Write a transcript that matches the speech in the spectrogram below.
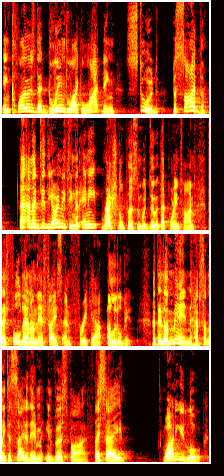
in clothes that gleamed like lightning stood beside them. And they did the only thing that any rational person would do at that point in time they fall down on their face and freak out a little bit. And then the men have something to say to them in verse 5. They say, Why do you look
